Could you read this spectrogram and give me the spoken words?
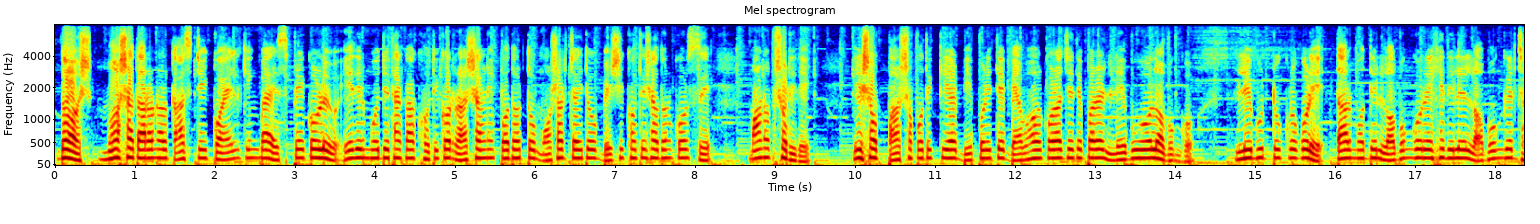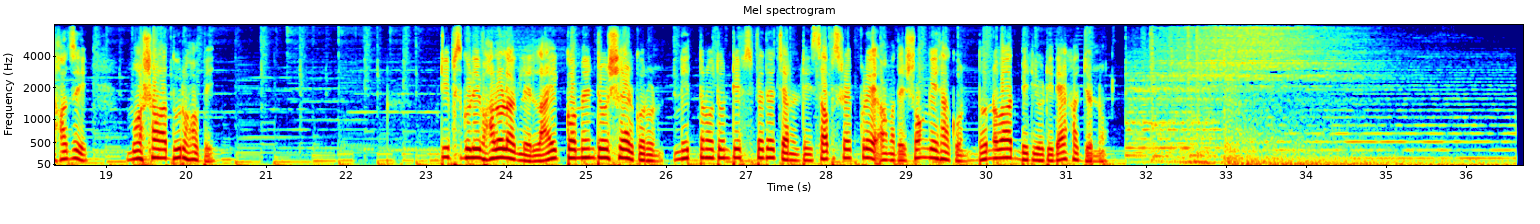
দশ, মশা তাড়ানোর কাজটি কয়েল কিংবা স্প্রে করলেও এদের মধ্যে থাকা ক্ষতিকর রাসায়নিক পদার্থ মশার চাইতেও বেশি ক্ষতি সাধন করছে মানব শরীরে। এসব পার্শ্ব প্রতিক্রিয়ার বিপরীতে ব্যবহার করা যেতে পারে লেবু ও লবঙ্গ। লেবুর টুকরো করে তার মধ্যে লবঙ্গ রেখে দিলে লবঙ্গের ঝাঁজে মশা দূর হবে। টিপসগুলি ভালো লাগলে লাইক, কমেন্ট ও শেয়ার করুন। নিত্য নতুন টিপস পেতে চ্যানেলটি সাবস্ক্রাইব করে আমাদের সঙ্গেই থাকুন। ধন্যবাদ ভিডিওটি দেখার জন্য।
